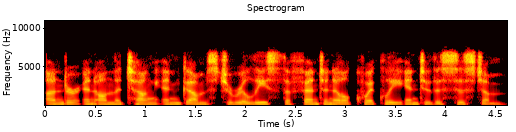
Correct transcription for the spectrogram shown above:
under and on the tongue and gums to release the fentanyl quickly into the system.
